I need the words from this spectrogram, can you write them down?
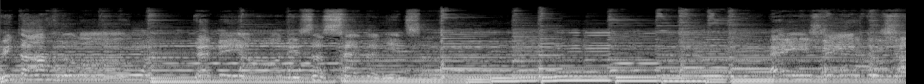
Vytáhlo Oj, zasadnica Ej, żyj dusza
